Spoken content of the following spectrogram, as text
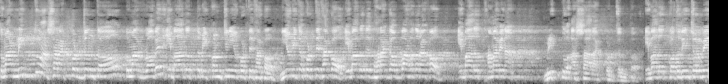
তোমার মৃত্যু আসার আগ পর্যন্ত তোমার রবের ইবাদত তুমি কন্টিনিউ করতে থাকো, নিয়মিত করতে থাকো, ইবাদতের ধারাকে অব্যাহত রাখো, ইবাদত থামাবে না। মৃত্যু আসার আগ পর্যন্ত। ইবাদত কতদিন চলবে?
